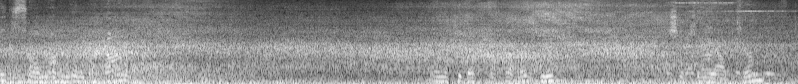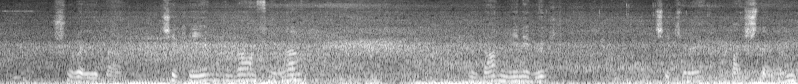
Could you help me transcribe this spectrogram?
Hiç sonlandırmadan 12 dakikalık bir yaptım. Şurayı da çekeyim. Ondan sonra buradan yeni bir çekime başlarım.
